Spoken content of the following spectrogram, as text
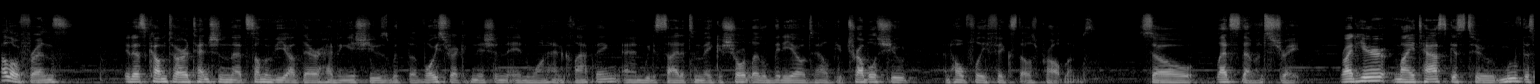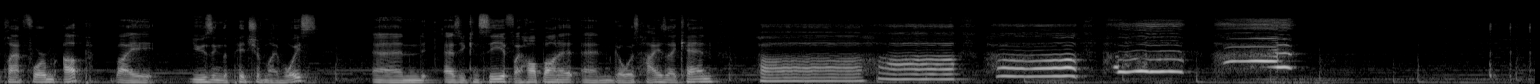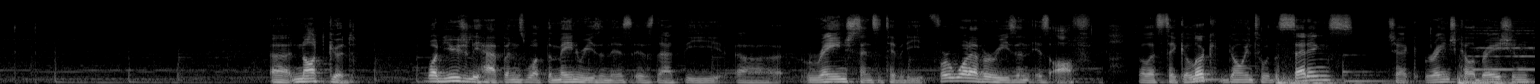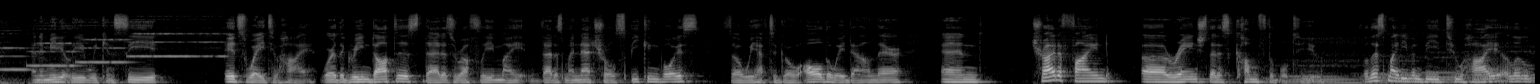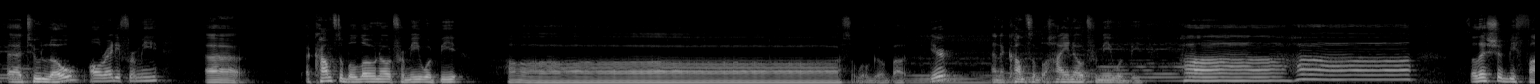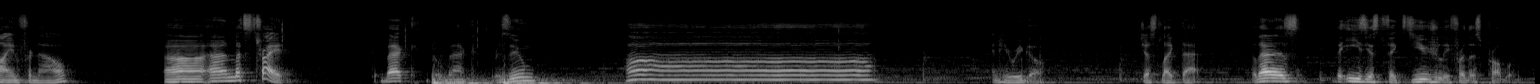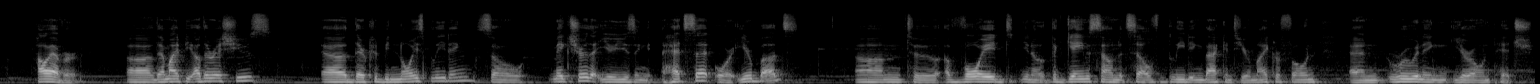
Hello friends. It has come to our attention that some of you out there are having issues with the voice recognition in one-hand clapping and we decided to make a short little video to help you troubleshoot and hopefully fix those problems. So let's demonstrate. Right here, my task is to move this platform up by using the pitch of my voice. And as you can see, if I hop on it and go as high as I can, ha, ha, ha, Uh, not good. What usually happens, what the main reason is, is that the uh, range sensitivity, for whatever reason, is off. So let's take a look, go into the settings, check range calibration, and immediately we can see it's way too high. Where the green dot is, that is roughly my, that is my natural speaking voice. So we have to go all the way down there and try to find a range that is comfortable to you. So this might even be too high, a little uh, too low already for me. Uh, a comfortable low note for me would be ha. So we'll go about here. And a comfortable high note for me would be ha ha. So this should be fine for now. Uh, and let's try it. Go back, go back, resume. Ha. And here we go. Just like that. So that is the easiest fix usually for this problem. However, uh, there might be other issues. Uh, there could be noise bleeding, so make sure that you're using a headset or earbuds um, to avoid you know, the game sound itself bleeding back into your microphone and ruining your own pitch.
